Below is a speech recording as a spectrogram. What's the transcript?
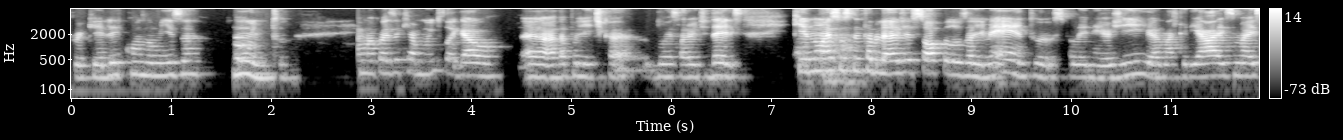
porque ele economiza muito. Uma coisa que é muito legal é, da política do restaurante deles, que não é sustentabilidade só pelos alimentos, pela energia, materiais, mas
